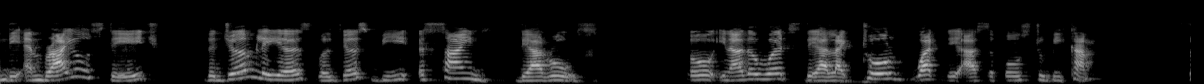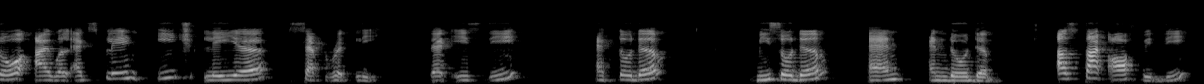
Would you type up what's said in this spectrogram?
In the embryo stage, the germ layers will just be assigned their roles. So in other words, they are like told what they are supposed to become. So I will explain each layer separately. That is the ectoderm, mesoderm and endoderm. I'll start off with the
